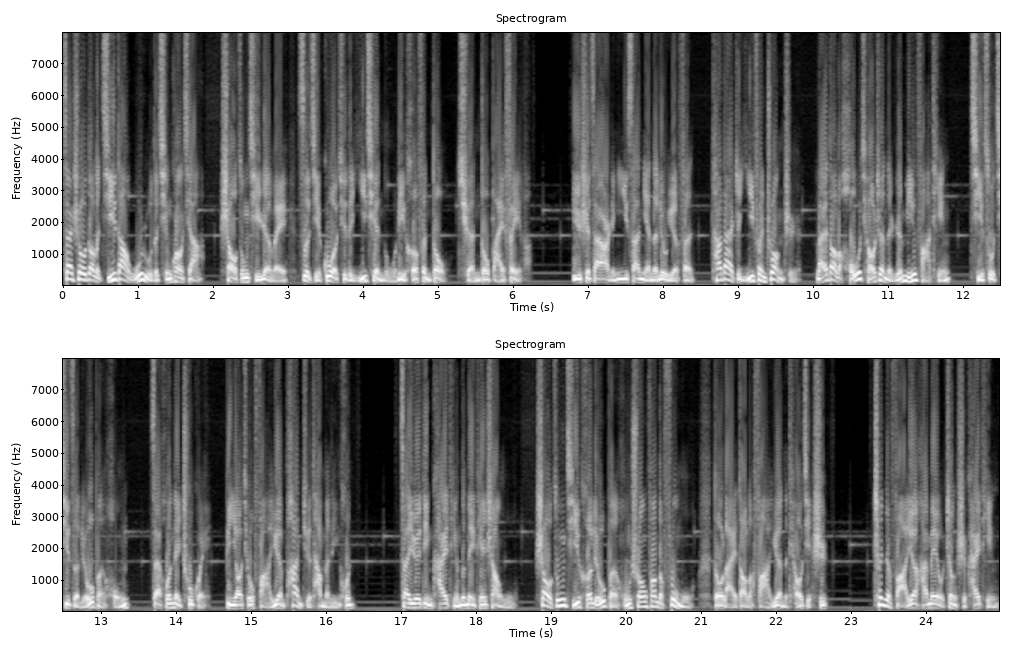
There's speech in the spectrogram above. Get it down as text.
在受到了极大侮辱的情况下。邵宗奇认为自己过去的一切努力和奋斗全都白费了，于是，在二零一三年的六月份，他带着一份状纸来到了侯桥镇的人民法庭，起诉妻子刘本红在婚内出轨，并要求法院判决他们离婚。在约定开庭的那天上午，邵宗奇和刘本红双方的父母都来到了法院的调解室。趁着法院还没有正式开庭，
